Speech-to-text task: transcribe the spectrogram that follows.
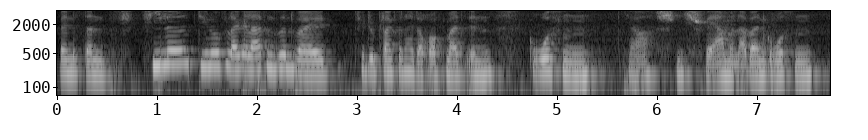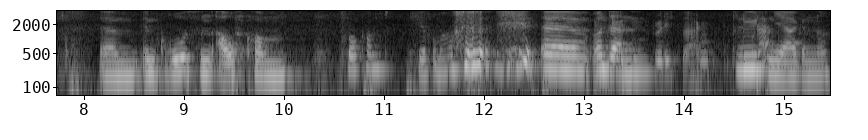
wenn es dann viele Dinoflagellaten sind, weil Phytoplankton halt auch oftmals in großen, ja, nicht Schwärmen, aber in großen, ähm, im großen Aufkommen vorkommt, wie auch immer. ähm, und dann würde ich sagen. Blüten, Oder? ja, genau.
